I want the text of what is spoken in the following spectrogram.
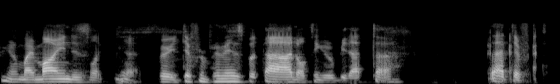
You know, my mind is like yeah, very different from his, but uh, I don't think it would be that uh, that different.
